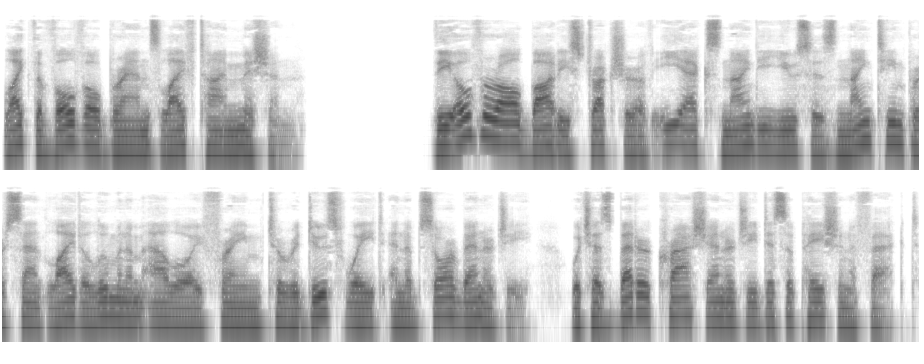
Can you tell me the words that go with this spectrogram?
like the Volvo brand's lifetime mission. The overall body structure of EX90 uses 19% light aluminum alloy frame to reduce weight and absorb energy, which has better crash energy dissipation effect.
